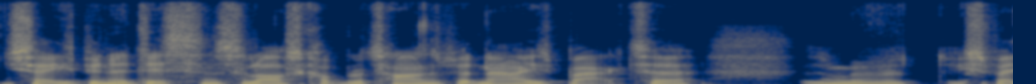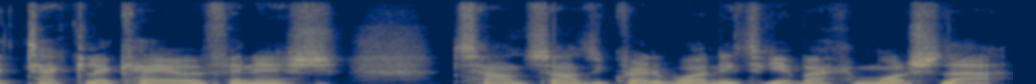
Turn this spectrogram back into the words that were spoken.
You say he's been a distance the last couple of times, but now he's back to with a spectacular KO finish. Sounds sounds incredible. I need to get back and watch that.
